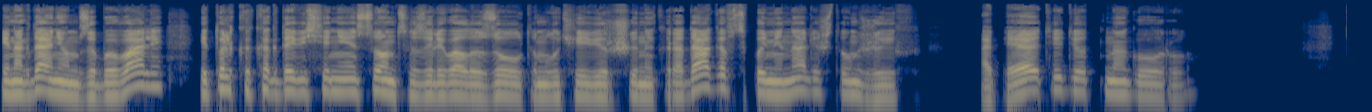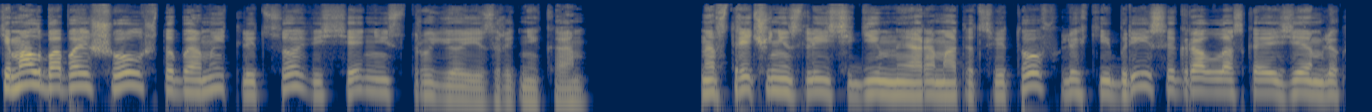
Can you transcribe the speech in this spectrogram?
Иногда о нем забывали, и только когда весеннее солнце заливало золотом лучей вершины Карадага, вспоминали, что он жив. Опять идет на гору. Кемал-Бабай шел, чтобы омыть лицо весенней струей из родника. Навстречу неслись гимны аромата цветов, легкий бриз играл, лаская землю,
